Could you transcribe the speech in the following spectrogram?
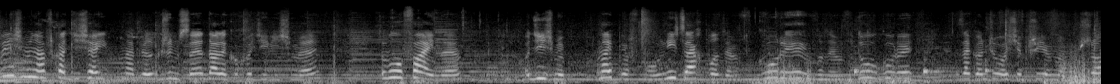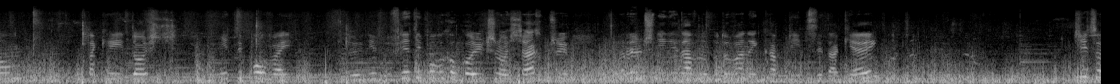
Byliśmy na przykład dzisiaj na pielgrzymce, daleko chodziliśmy. To było fajne. Chodziliśmy najpierw po ulicach, potem w góry, potem w dół góry. Zakończyło się przyjemną mszą, takiej dość nietypowej, nie- w nietypowych okolicznościach, przy ręcznie niedawno budowanej kaplicy takiej. Ci co,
